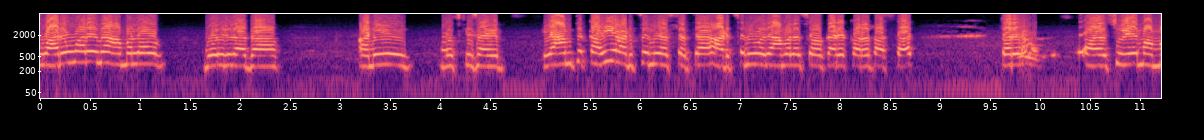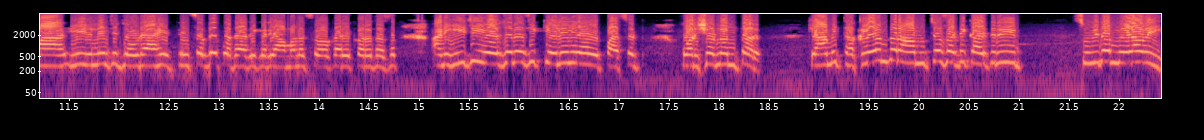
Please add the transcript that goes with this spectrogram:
वारंवार आहे ना आम्हाला मोहिर दादा आणि मस्के साहेब या आमच्या काही अडचणी असतात त्या अडचणीमध्ये आम्हाला सहकार्य करत असतात. तर अ, सूर्य मामा हे युनियनचे जेवढे आहेत ते सगळे पदाधिकारी आम्हाला सहकार्य करत असत. आणि ही जी योजना जी केलेली आहे पासष्ट वर्षानंतर की आम्ही थकल्यानंतर आमच्यासाठी काहीतरी सुविधा मिळावी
